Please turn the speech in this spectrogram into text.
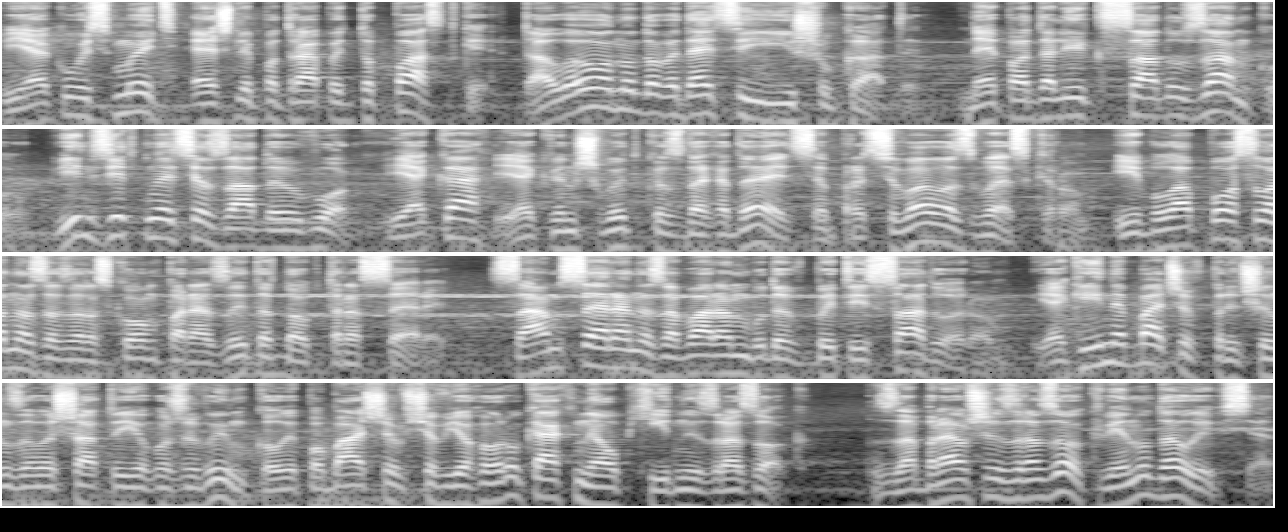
В якусь мить Ешлі потрапить до пастки, та Леону доведеться її шукати. Неподалік саду замку він зіткнеться з Адою Вон, яка, як він швидко здогадається, працювала з Вескером і була послана за зразком паразита доктора Сери. Сам Сера незабаром буде вбитий Садлером, який не бачив причин залишати його живим, коли побачив, що в його руках необхідний зразок. Забравши зразок, він удалився.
